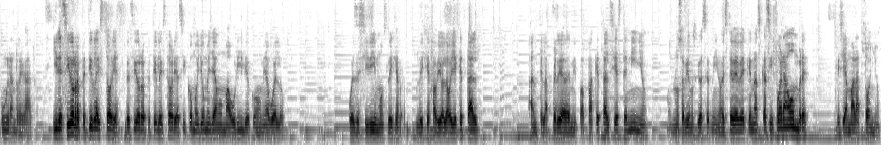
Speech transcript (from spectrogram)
un gran regalo. Y decido repetir la historia, decido repetir la historia, así como yo me llamo Maurilio, como mi abuelo, pues decidimos, le dije, le dije a Fabiola, oye, ¿qué tal ante la pérdida de mi papá? ¿Qué tal si este niño, no sabíamos que iba a ser niño, este bebé que nazca, si fuera hombre, que se llamara Toño,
